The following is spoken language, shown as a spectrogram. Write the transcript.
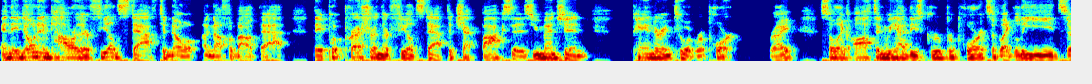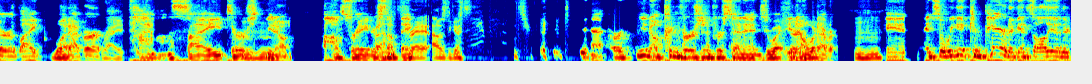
and they don't empower their field staff to know enough about that. They put pressure on their field staff to check boxes. You mentioned pandering to a report, right? So like often we have these group reports of like leads or like whatever, right. time on site or mm-hmm. you know bounce rate or bounce something. Rate. I was going to say bounce rate. Yeah, or you know conversion percentage, or what sure. you know whatever. Mm-hmm. And and so we get compared against all the other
